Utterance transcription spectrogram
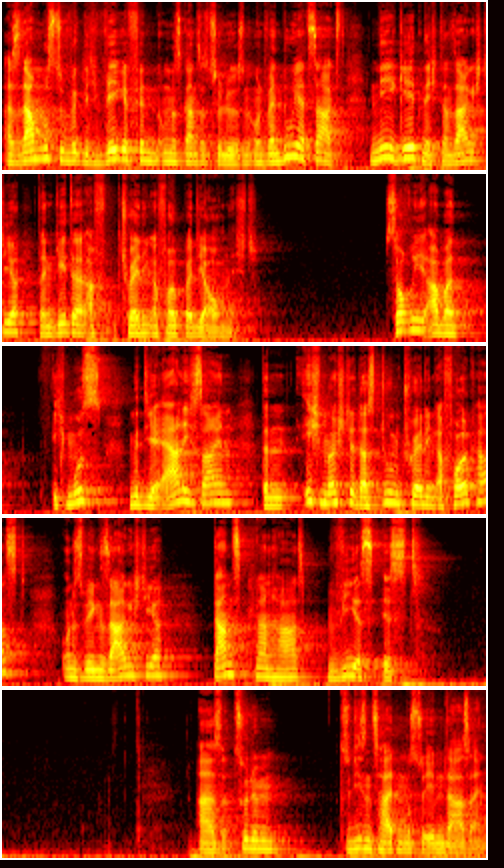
Also da musst du wirklich Wege finden, um das Ganze zu lösen. Und wenn du jetzt sagst, nee, geht nicht, dann sage ich dir, dann geht der Trading-Erfolg bei dir auch nicht. Sorry, aber ich muss mit dir ehrlich sein, denn ich möchte, dass du im Trading Erfolg hast und deswegen sage ich dir ganz knallhart, wie es ist. Also zu, dem, zu diesen Zeiten musst du eben da sein.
